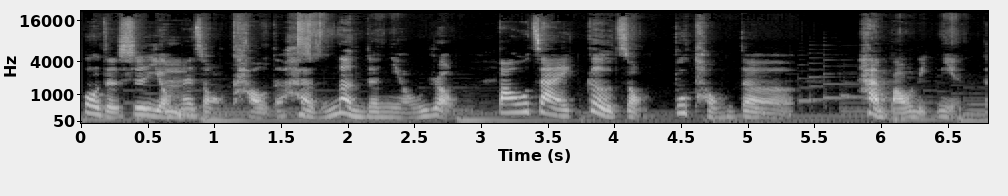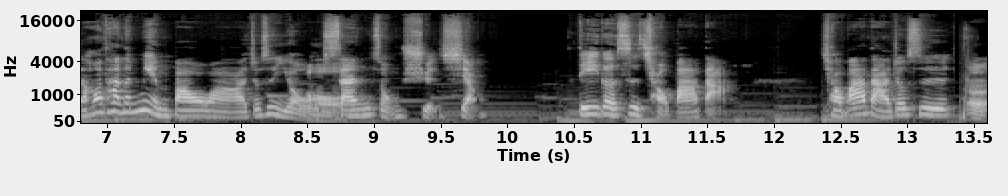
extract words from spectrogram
或者是有那种烤得很嫩的牛肉。嗯包在各种不同的汉堡里面，然后它的面包啊，就是有三种选项。Oh. 第一个是巧巴达，巧巴达就是嗯，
